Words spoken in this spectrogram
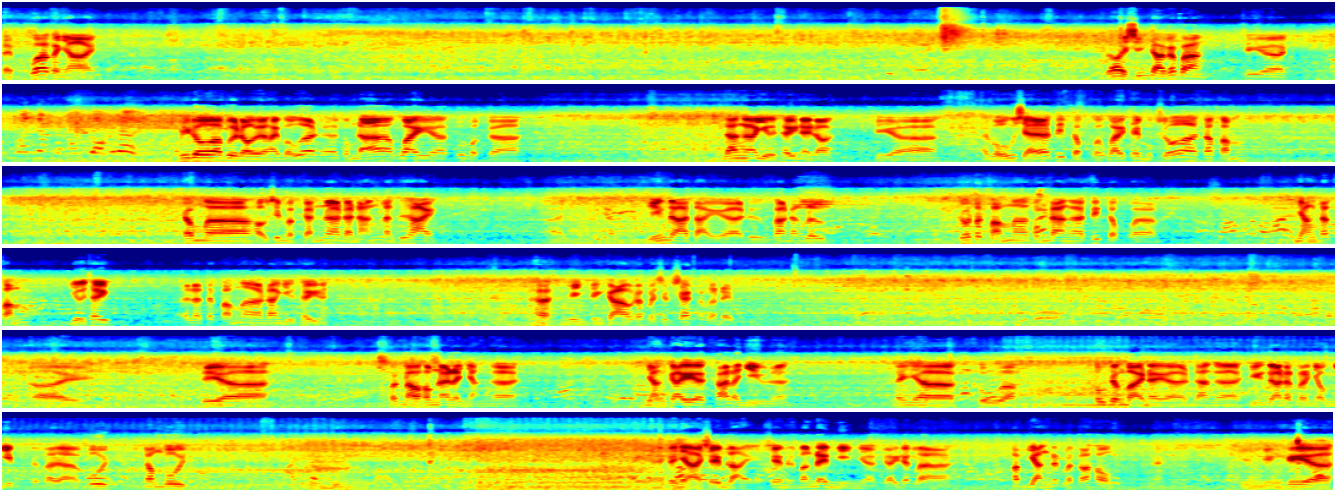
đẹp quá cả nhà ơi. Rồi, xin chào các bạn. Thì ờ, video vừa rồi Hải Vũ ờ, cũng đã quay ờ, khu vực đang dự thi này rồi. Thì à, Hải Vũ sẽ tiếp tục quay thêm một số tác phẩm. Trong à, hội sinh vật cảnh à, Đà Nẵng lần thứ hai. Diễn ra tại đường Phan Đăng Lưu. Số tác phẩm cũng đang tiếp tục nhận tác phẩm dự thi. Đây là tác phẩm đang dự thi này. Nhìn trên cao rất là xuất sắc, rất là đẹp rồi. Thì ờ, bắt đầu hôm nay là nhận ờ, nhận cây khá là nhiều nữa. Đây ờ, khu ờ, khu trưng bày này ờ, đang ờ, diễn ra rất là nhộn nhịp rất là vui đông vui. Cả nhà xem lại xem là ban đêm nhìn ờ, cây rất là hấp dẫn rất là có hồn những cái ờ,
